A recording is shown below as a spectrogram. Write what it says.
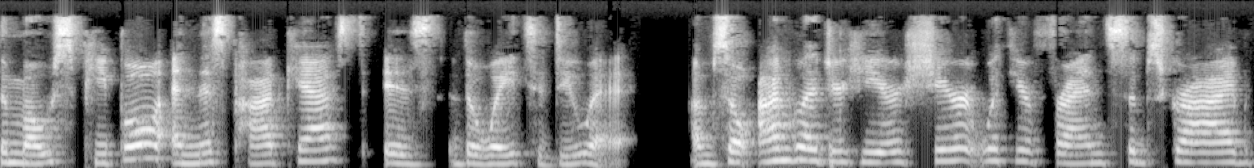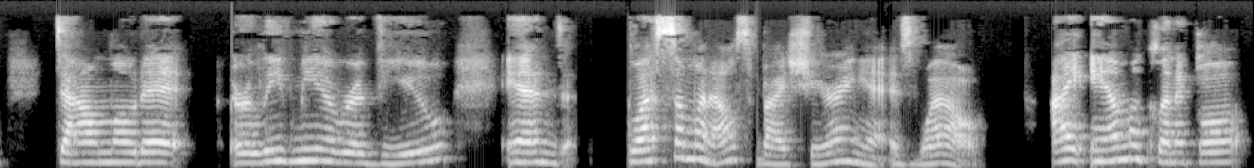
the most people. And this podcast is the way to do it. Um, so I'm glad you're here. Share it with your friends, subscribe, download it, or leave me a review and bless someone else by sharing it as well. I am a clinical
